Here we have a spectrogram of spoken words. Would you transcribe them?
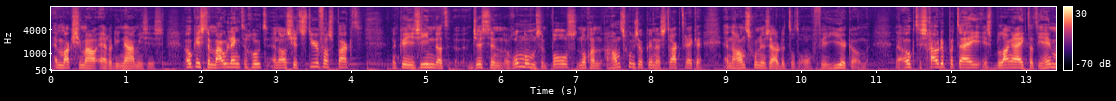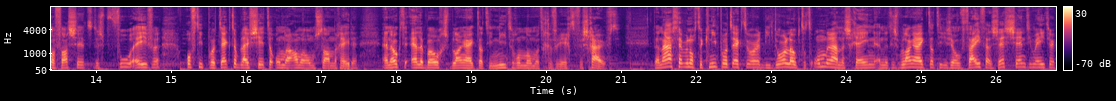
en maximaal aerodynamisch is. Ook is de mouwlengte goed en als je het stuur vastpakt, dan kun je zien dat Justin rondom zijn pols nog een handschoen zou kunnen strak trekken en de handschoenen zouden tot ongeveer hier komen. Nou, ook de schouderpartij is belangrijk dat die helemaal vast zit, dus voel even of die protector blijft zitten onder andere omstandigheden. En ook de elleboog is belangrijk dat die niet rondom het gewricht verschuift. Daarnaast hebben we nog de knieprotector die doorloopt tot onderaan de scheen. En het is belangrijk dat hij zo'n 5 à 6 centimeter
